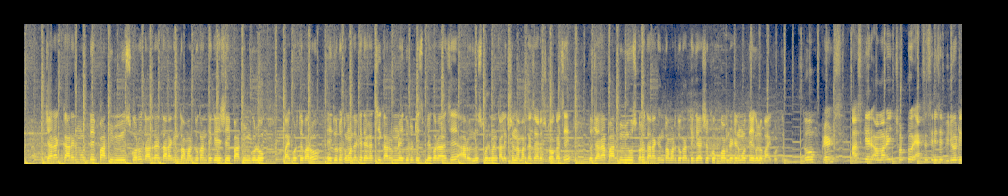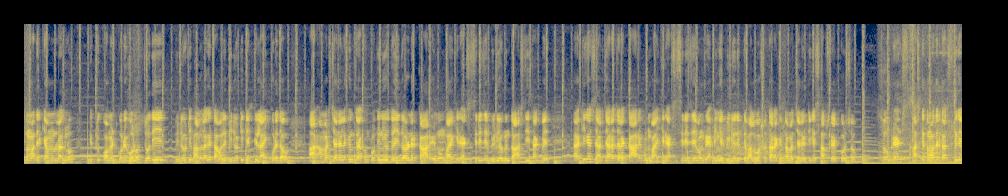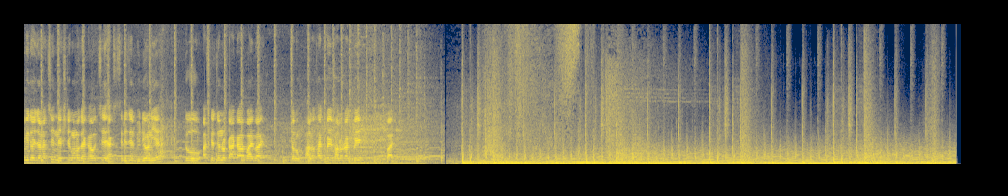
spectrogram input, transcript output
যারা কারের মধ্যে পারফিউম ইউজ করো তারা তারা কিন্তু আমার দোকান থেকে সেই পারফিউমগুলো বাই করতে পারো। এই দুটো তোমাদেরকে দেখাচ্ছি, কারণ এই দুটো ডিসপ্লে করা আছে আরও হিউজ পরিমাণ কালেকশন আমার কাছে আরও স্টক আছে। তো যারা পারফিউম ইউজ করো, তারা কিন্তু আমার দোকান থেকে আসে খুব কম রেটের মধ্যে এগুলো বাই করতে পারো। তো ফ্রেন্ডস আজকের আমার এই ছোট্ট অ্যাক্সেসরিজের ভিডিওটি তোমাদের কেমন লাগল একটু কমেন্ট করে বলো। যদি ভিডিওটি ভালো লাগে তাহলে ভিডিওটিতে একটি লাইক করে দাও। আর আমার চ্যানেলে কিন্তু এখন প্রতিনিয়ত এই ধরনের কার এবং বাইকের অ্যাক্সেসরিজের ভিডিও কিন্তু আসতেই থাকবে। ঠিক আছে, আর যারা যারা কার এবং বাইকের অ্যাক্সেসরিজ এবং র্যাপিংয়ের ভিডিও দেখতে ভালোবাসো, তারা কিন্তু আমার চ্যানেলটিকে সাবস্ক্রাইব করছ। সো ফ্রেন্ডস আজকে তোমাদের কাছ থেকে বিদায় জানাচ্ছি। নেক্সটে কোনো দেখা হচ্ছে অ্যাক্সেসরিজের ভিডিও নিয়ে। তো আজকের জন্য টাটা বাই বাই চলো, ভালো থাকবে, ভালো রাখবে। বাই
